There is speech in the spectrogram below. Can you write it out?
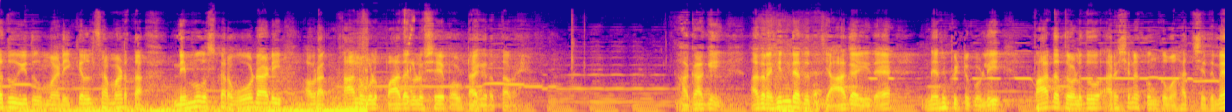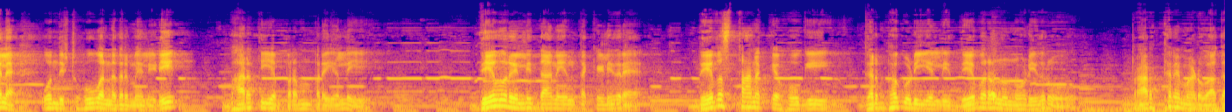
ಅದು ಇದು ಮಾಡಿ ಕೆಲಸ ಮಾಡ್ತಾ, ನಿಮಗೋಸ್ಕರ ಓಡಾಡಿ ಅವರ ಕಾಲುಗಳು, ಪಾದಗಳು ಶೇಪ್ ಔಟ್ ಆಗಿರ್ತವೆ ಹಾಗಾಗಿ ಅದರ ಹಿಂದೆ ಅದು ತ್ಯಾಗ ಇದೆ. ನೆನಪಿಟ್ಟುಕೊಳ್ಳಿ, ಪಾದ ತೊಳೆದು ಅರಶಿನ ಕುಂಕುಮ ಹಚ್ಚಿದ ಮೇಲೆ ಒಂದಿಷ್ಟು ಹೂವನ್ನು ಅದರ ಮೇಲಿಡಿ ಭಾರತೀಯ ಪರಂಪರೆಯಲ್ಲಿ ದೇವರು ಎಲ್ಲಿದ್ದಾನೆ ಅಂತ ಕೇಳಿದರೆ ದೇವಸ್ಥಾನಕ್ಕೆ ಹೋಗಿ ಗರ್ಭಗುಡಿಯಲ್ಲಿ ದೇವರನ್ನು ನೋಡಿದರೂ ಪ್ರಾರ್ಥನೆ ಮಾಡುವಾಗ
